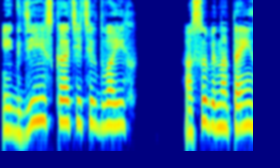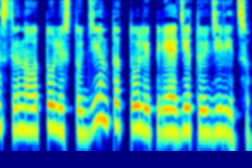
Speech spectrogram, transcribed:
И где искать этих двоих? Особенно таинственного то ли студента, то ли переодетую девицу.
